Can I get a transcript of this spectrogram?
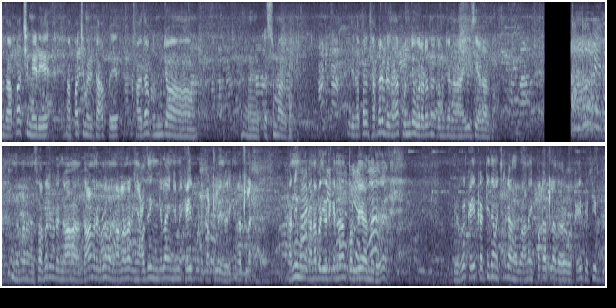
அந்த அப்பாச்சி மேடு அப்பாச்சி மேடு டாப்பு அதுதான் கொஞ்சம் கஷ்டமாக இருக்கும். இதுக்கப்புறம் சபரிபீடம் கொஞ்சம் ஓரளவுக்கு கொஞ்சம் ஈஸியாக தான் இருக்கும். இந்த மாதிரி சபரிமலை தானதுக்கப்புறம் கொஞ்சம் நல்லா தான் இருக்கீங்க அது இங்கெல்லாம் எங்கேயுமே கயிறு போட்டு கட்டலை இது வரைக்கும் கட்டலை. கன்னிமூல கணபதி வரைக்கும் தான் தொல்லையாக இருந்தது. இதுக்கப்புறம் கயிறு கட்டி தான் வச்சுருக்காங்க. ஆனால் இப்போ காட்டில் அதை கயிறு கட்டி இருக்கு.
